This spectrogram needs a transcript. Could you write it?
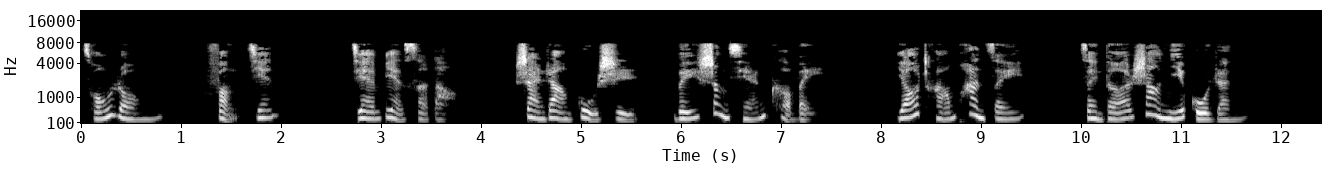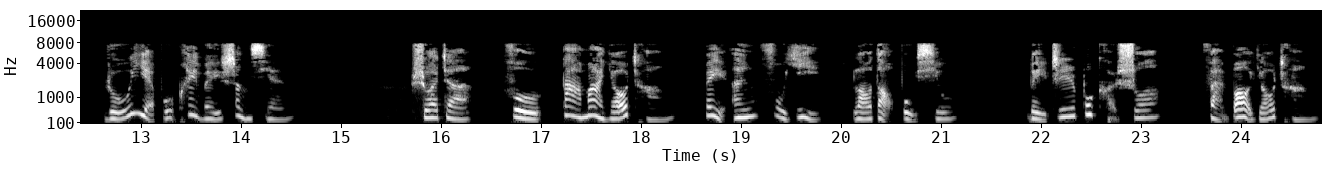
从容讽奸，兼变色道：“禅让故事为圣贤可畏，尧常叛贼，怎得上你古人？汝也不配为圣贤。”说着，复大骂姚常背恩负义，唠叨不休，委之不可说，反报姚常。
